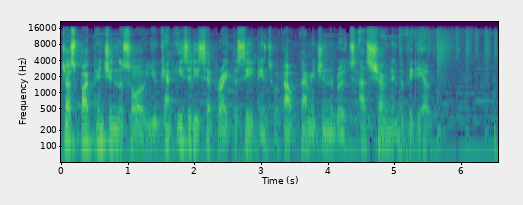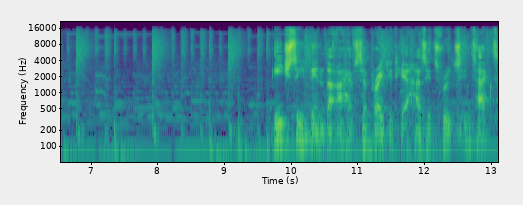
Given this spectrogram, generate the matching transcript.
Just by pinching the soil you can easily separate the seedlings without damaging the roots as shown in the video. Each seedling that I have separated here has its roots intact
